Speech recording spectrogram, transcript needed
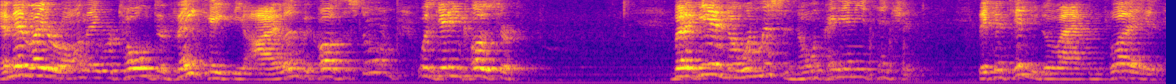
And then later on, they were told to vacate the island because the storm was getting closer. But again, no one listened. No one paid any attention. They continued to laugh and play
